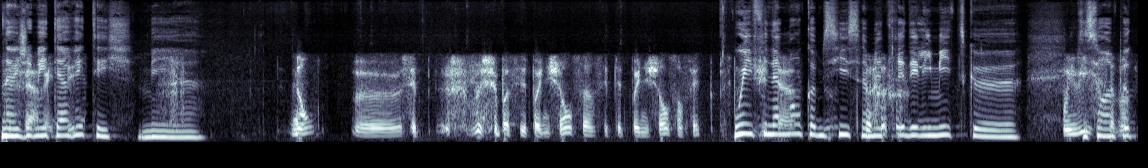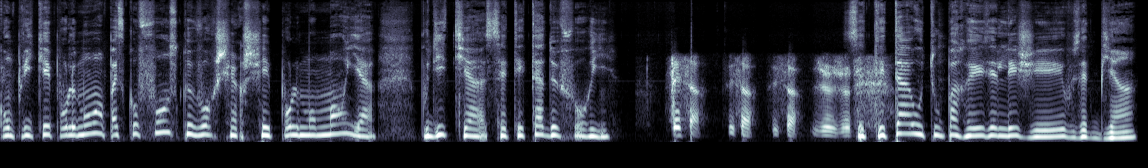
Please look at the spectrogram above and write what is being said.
n'avait jamais été arrêté, mais non, euh, sais pas si c'est pas une chance, hein. c'est peut-être pas une chance en fait. Oui, finalement, comme si ça mettrait des limites que qui sont un peu compliquées pour le moment, parce qu'au fond, ce que vous recherchez pour le moment, il y a, vous dites, il y a cet état d'euphorie. C'est ça. C'est ça, c'est ça. Je, Cet état où tout paraît léger, vous êtes bien,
